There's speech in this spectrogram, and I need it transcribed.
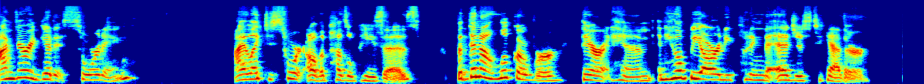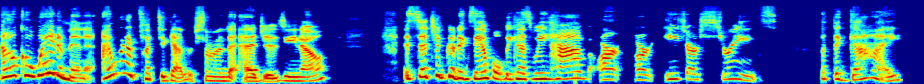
I'm very good at sorting. I like to sort all the puzzle pieces, but then I'll look over there at him and he'll be already putting the edges together. And I'll go, wait a minute, I want to put together some of the edges, you know? It's such a good example because we have our our each our strengths but the guy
